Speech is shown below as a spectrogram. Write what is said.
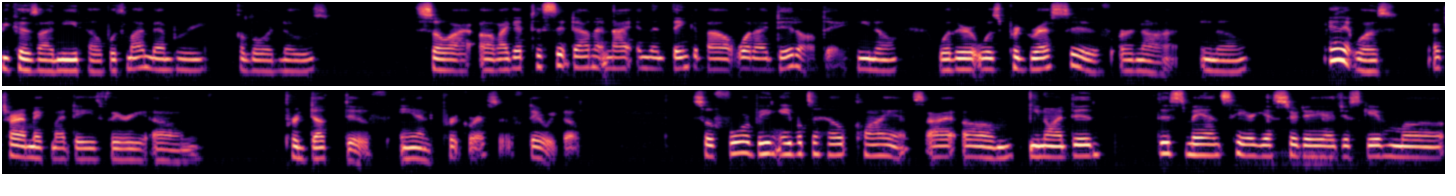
because I need help with my memory. The Lord knows. So I um I get to sit down at night and then think about what I did all day, you know, whether it was progressive or not, you know. And it was. I try and make my days very um productive and progressive. There we go. So for being able to help clients, I um you know I did this man's hair yesterday. I just gave him a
